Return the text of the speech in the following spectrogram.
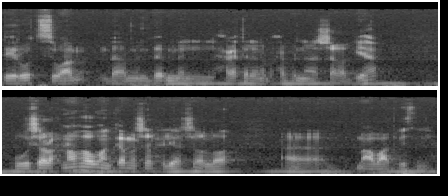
دي روتس 1 ده من ضمن الحاجات اللي أنا بحب إن أنا أشتغل بيها. وشرحناها وهنكمل شرح ليها إن شاء الله مع بعض بإذن الله.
